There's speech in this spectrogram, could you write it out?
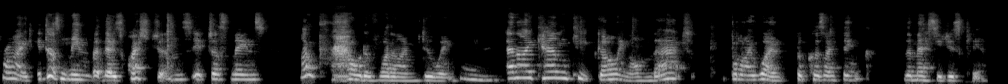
pride. It doesn't mean but those questions. It just means I'm proud of what I'm doing. Mm. And I can keep going on that, but I won't because I think the message is clear.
